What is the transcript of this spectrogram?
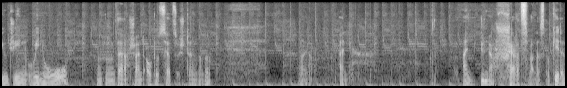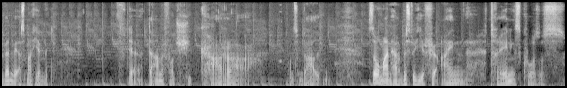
Eugene Renault. Mhm, der scheint Autos herzustellen, oder? Naja, ein, ein dünner Scherz war das. Okay, dann werden wir erstmal hier mit der Dame von Shikara uns unterhalten. So, mein Herr, bist du hier für ein Trainingskursus?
